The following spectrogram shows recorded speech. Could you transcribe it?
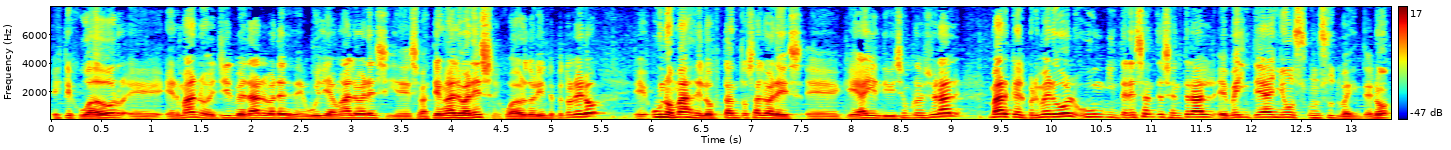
Este jugador, eh, hermano de Gilbert Álvarez, de William Álvarez y de Sebastián Álvarez, jugador de Oriente Petrolero, eh, uno más de los tantos Álvarez eh, que hay en división profesional, marca el primer gol, un interesante central, eh, 20 años, un sub-20, ¿no?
